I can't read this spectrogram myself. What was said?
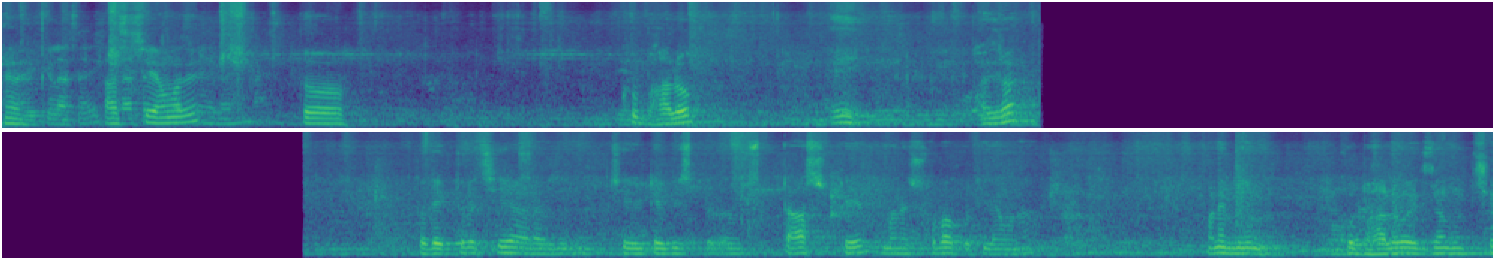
হ্যাঁ আসছে আমাদের। তো খুব ভালো। এই হজরত তো দেখতে পাচ্ছি আর চ্যারিটেবল ট্রাস্টের মানে সভাপতি আমরা মানে মেন খুব ভালো এক্সাম হচ্ছে।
